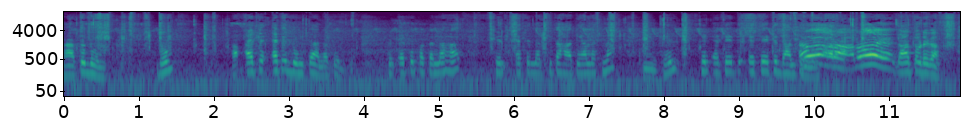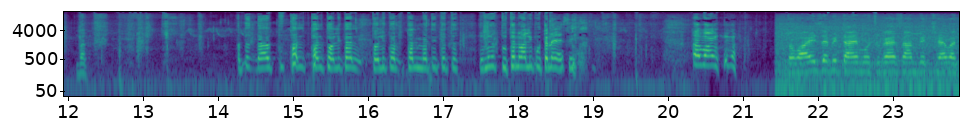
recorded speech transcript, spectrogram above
हाँ तो धूम धूम हाँ, ऐसे ऐसे घूमते आना फिर फिर ऐसे पकड़ना हाथ फिर ऐसे लड़की का हाथ यहाँ रखना। फिर फिर ऐसे ऐसे ऐसे करना दांत तोड़ेगा। बस। तो तो थल थल थोली थल थोली थल थल मैं तो तो- तुतन वाली पुतना ऐसी। तो भाई अभी टाइम हो चुका है, शाम के छः बज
